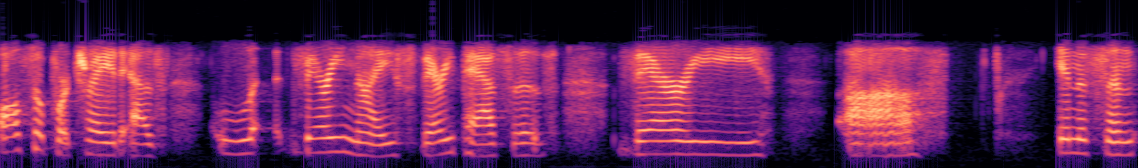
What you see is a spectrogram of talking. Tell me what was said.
also portrayed as le- very nice, very passive, very uh, innocent,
